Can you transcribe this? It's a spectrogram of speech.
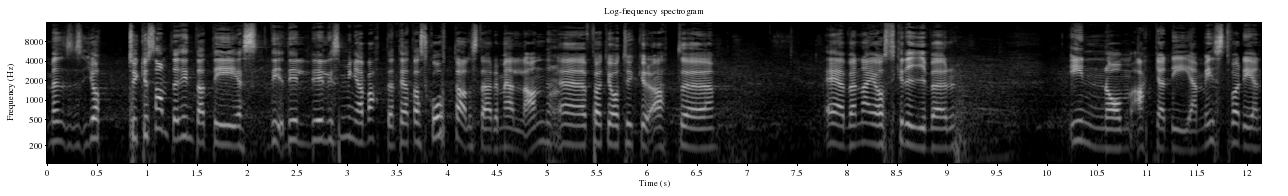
men jag tycker samtidigt inte att det är, det, det, det är liksom inga vattentäta skott alls däremellan. Eh, för att jag tycker att eh, även när jag skriver inom akademiskt, vad det,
